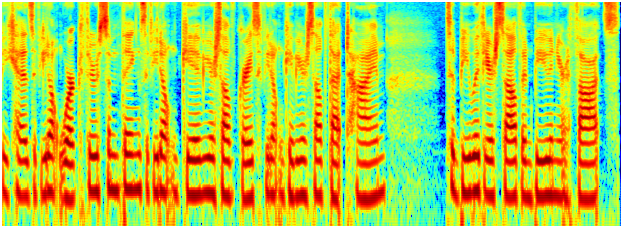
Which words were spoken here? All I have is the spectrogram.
Because if you don't work through some things, if you don't give yourself grace, if you don't give yourself that time to be with yourself and be in your thoughts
